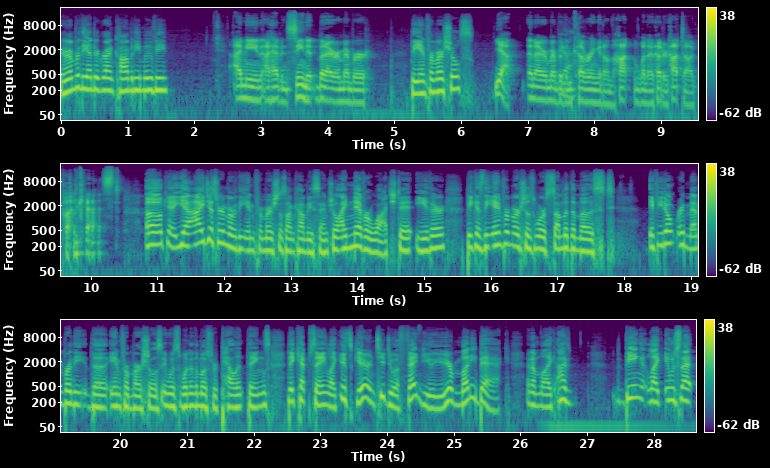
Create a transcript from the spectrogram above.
Remember the underground comedy movie? I mean, I haven't seen it, but I remember The infomercials? yeah, and I remember them covering it on the hot 1 800 hot dog podcast. Oh, okay. Yeah, I just remember the infomercials on Comedy Central. I never watched it either because the infomercials were some of the most. If you don't remember the the infomercials, it was one of the most repellent things. They kept saying like it's guaranteed to offend you, your money back, and I'm like, I being like it was that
